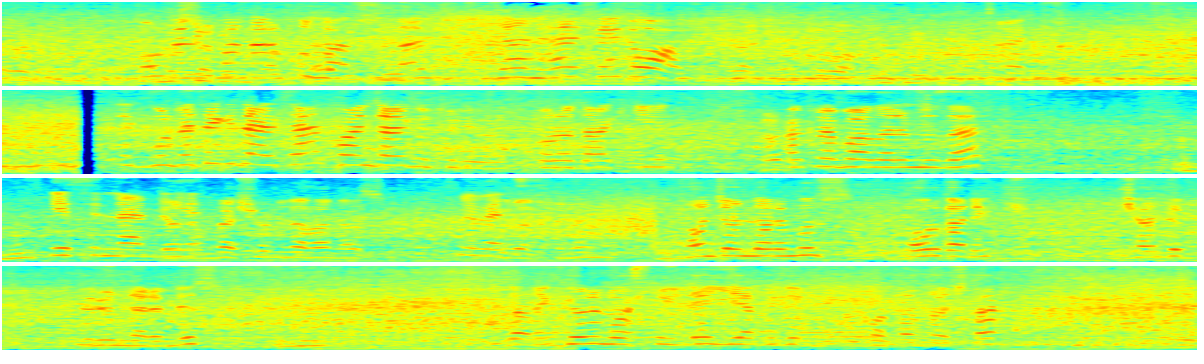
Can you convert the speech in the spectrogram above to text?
Evet. Organik Mısır pazarı kullansınlar. Yani her şey doğal. Her şey doğal. Evet. E, Gurbete giderken pancar götürüyoruz oradaki Tabii. akrabalarımıza yesinler diye. Yani meşhur lahanası. Evet. Giresun'un. Pancarlarımız organik, kendi ürünlerimiz. Yani gönül hoşluğuyla yiyebilir vatandaşlar. Ee,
